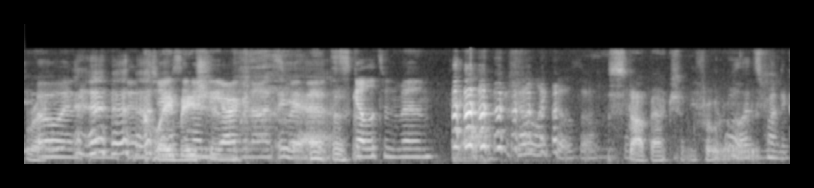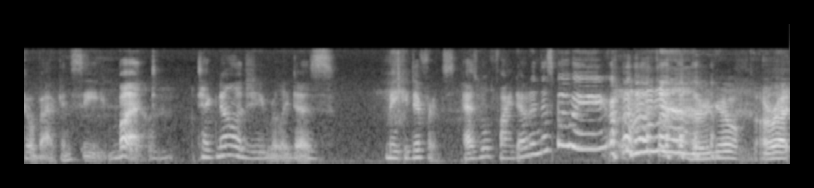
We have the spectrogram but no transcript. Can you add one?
Oh, Right. and, and, and Jason and Claymation. the Argonauts with Yeah. the skeleton men. I kind of like those though. Stop action photos. well, it's fun to go back and see. But technology really does make a difference, as we'll find out in this movie. There you go. All right.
